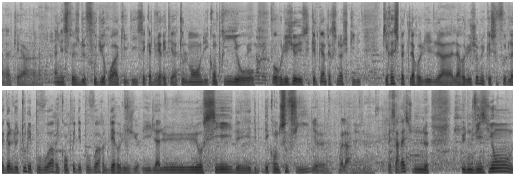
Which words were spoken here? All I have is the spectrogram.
euh, qui est un, un espèce de fou du roi qui dit ses quatre vérités à tout le monde, y compris aux, aux religieux. C'est quelqu'un, un personnage qui, qui respecte la, reli- la- la religion, mais qui se fout de la gueule de tous les pouvoirs, y compris des pouvoirs des religieux. Il a lu aussi des, des- des contes soufis, euh, voilà. Mais ça reste une, une vision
